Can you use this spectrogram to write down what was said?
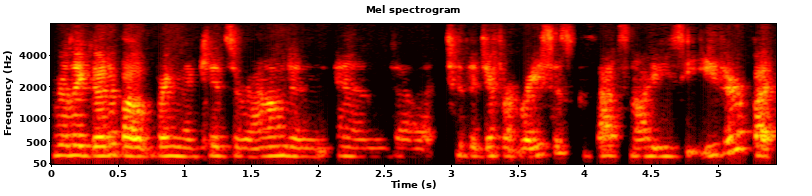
really good about bringing the kids around and and uh, to the different races because that's not easy either. But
